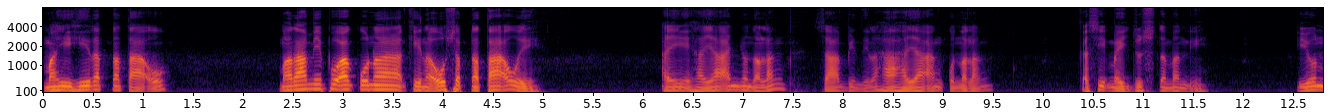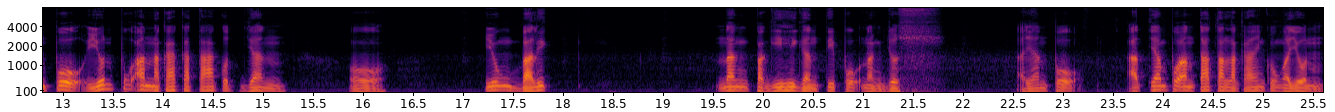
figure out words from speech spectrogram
mahihirap na tao. Marami po ako na kinausap na tao eh. Ay hayaan nyo na lang. Sabi nila, hahayaan ko na lang. Kasi may Diyos naman eh. Yun po, yun po ang nakakatakot dyan. O, yung balik ng paghihiganti po ng Diyos. Ayan po. At yan po ang tatalakayin ko ngayon.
